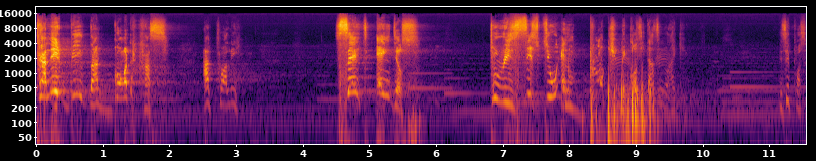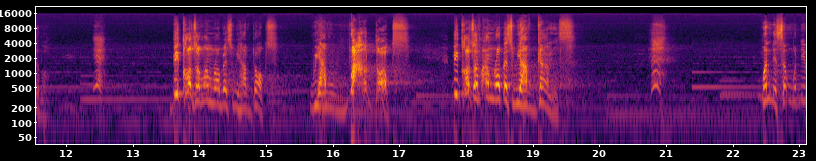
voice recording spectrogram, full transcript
Can it be that God has actually sent angels to resist you and block you because He doesn't like you? Is it possible? Yeah. Because of armed robbers, we have dogs. We have wild dogs. Because of armed robbers, we have guns. One day, somebody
